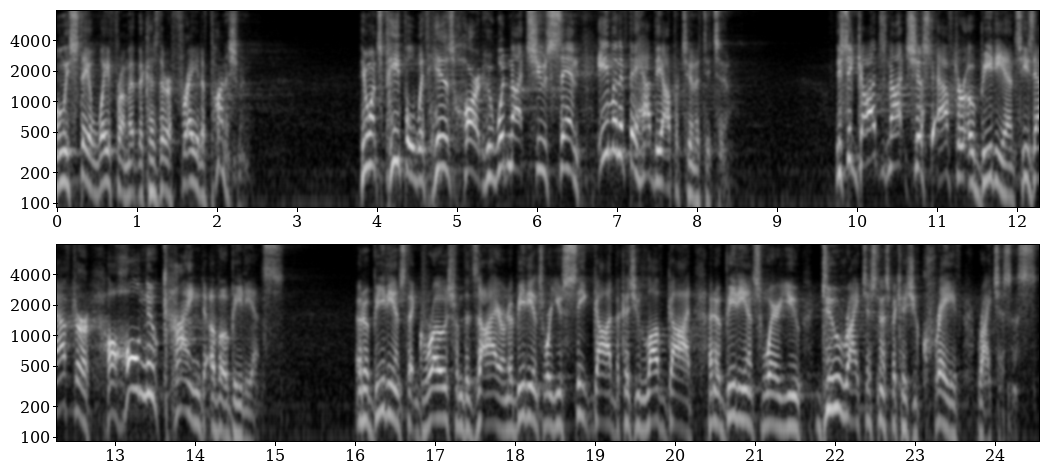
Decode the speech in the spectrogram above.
only stay away from it because they're afraid of punishment. He wants people with his heart who would not choose sin, even if they had the opportunity to. You see, God's not just after obedience, He's after a whole new kind of obedience. An obedience that grows from desire, an obedience where you seek God because you love God, an obedience where you do righteousness because you crave righteousness.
